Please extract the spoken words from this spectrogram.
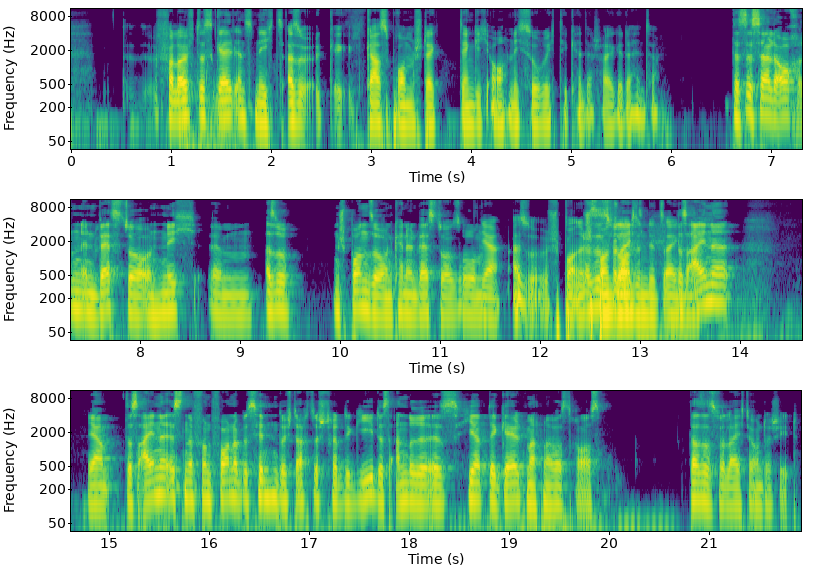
verläuft das Geld ins Nichts. Also Gazprom steckt, denke ich, auch nicht so richtig hinter Schalke dahinter. Das ist halt auch ein Investor und nicht, ähm, also ein Sponsor und kein Investor. So. Ja, also Spon Das Sponsoren sind jetzt eigentlich. Das eine, ja, das eine ist eine von vorne bis hinten durchdachte Strategie. Das andere ist, hier habt ihr Geld, macht mal was draus. Das ist vielleicht der Unterschied.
